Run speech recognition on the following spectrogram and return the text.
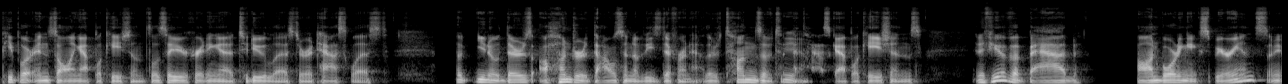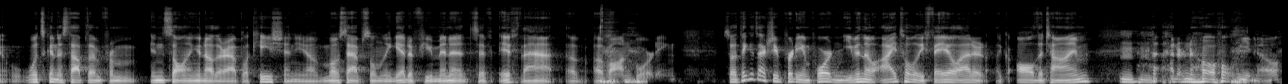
people are installing applications, let's say you're creating a to do list or a task list, uh, you know, there's a hundred thousand of these different. apps. There's tons of t- Yeah. task applications, and if you have a bad onboarding experience, I mean, what's going to stop them from installing another application? You know, most apps only get a few minutes, if if that, of of onboarding. So I think it's actually pretty important, even though I totally fail at it like all the time. Mm-hmm. I don't know, you know.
